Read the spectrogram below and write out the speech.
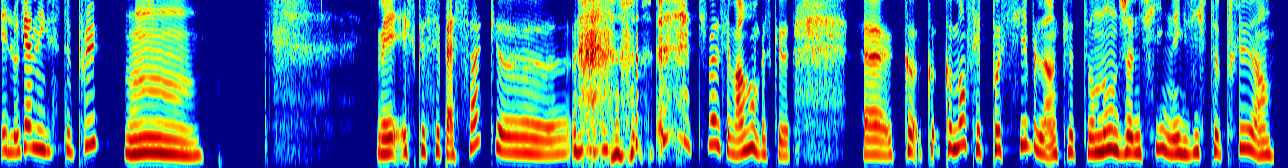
et le cas n'existe plus. Mm. Mais est-ce que c'est pas ça que tu vois c'est marrant parce que euh, comment c'est possible hein, que ton nom de jeune fille n'existe plus hein?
